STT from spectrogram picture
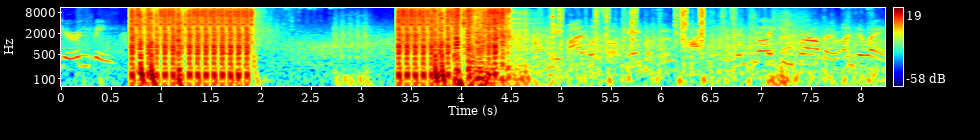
Securing B. If I was so capable, I would have enjoyed Taking that. Bravo underway.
